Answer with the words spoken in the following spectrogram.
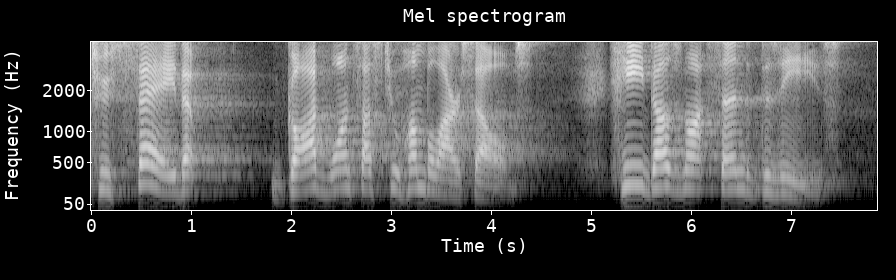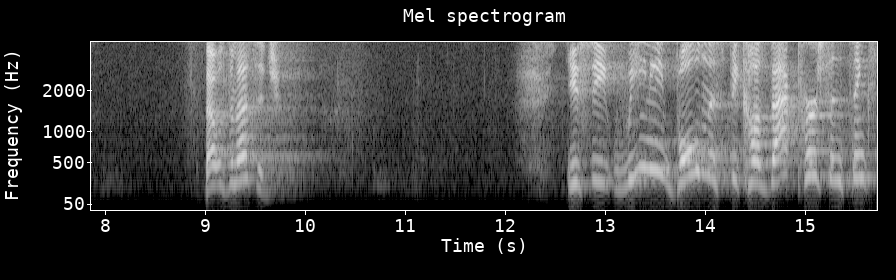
to say that God wants us to humble ourselves. He does not send disease. That was the message. You see, we need boldness because that person thinks,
